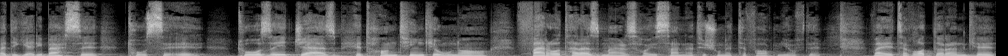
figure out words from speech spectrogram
و دیگری بحث توسعه. تو حوزه جذب هد هانتینگ که اونا فراتر از مرزهای صنعتشون اتفاق میفته و اعتقاد دارن که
